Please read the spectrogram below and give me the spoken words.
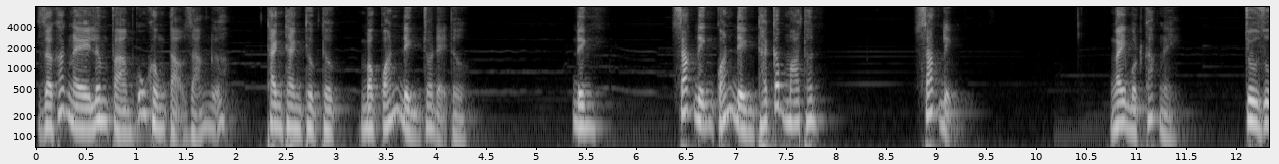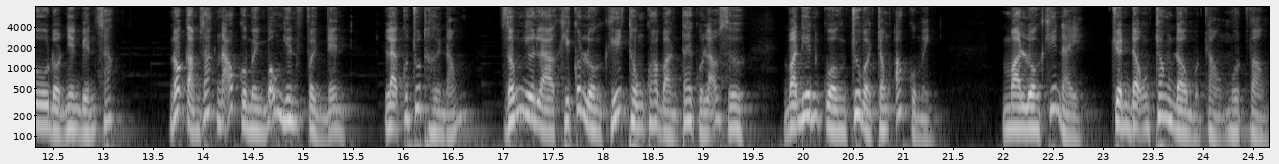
Giờ khắc này Lâm phàm cũng không tạo dáng nữa. Thành thành thực thực mà quán đỉnh cho đệ tử. Đinh. Xác định quán đỉnh thái cấp ma thân. Xác định. Ngay một khắc này, Chu Du đột nhiên biến sắc. Nó cảm giác não của mình bỗng nhiên phình lên, Lại có chút hơi nóng. Giống như là khi có luồng khí thông qua bàn tay của lão sư Và điên cuồng chui vào trong óc của mình. Mà luồng khí này Chuyển động trong đầu một lòng một vòng,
